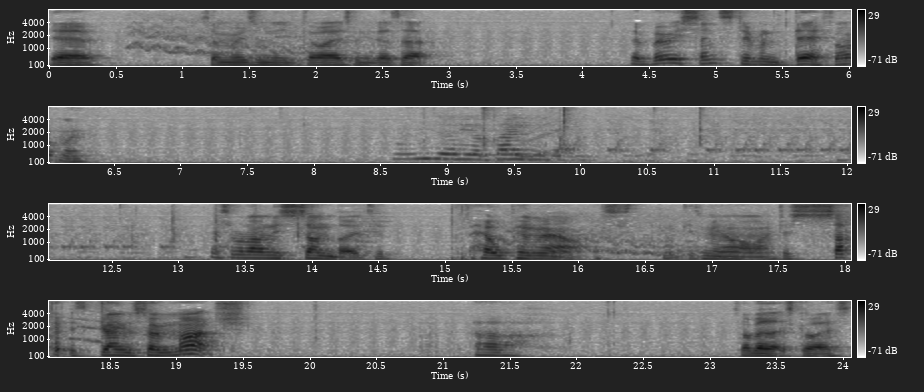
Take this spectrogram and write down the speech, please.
Yeah, some reason he dies when he does that. They're very sensitive on death, aren't they? Well, he's only a baby then. Let's rely on his son though to help him out. It gives me an arm. I just suck at this game so much. Ah. Sorry about that, guys.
